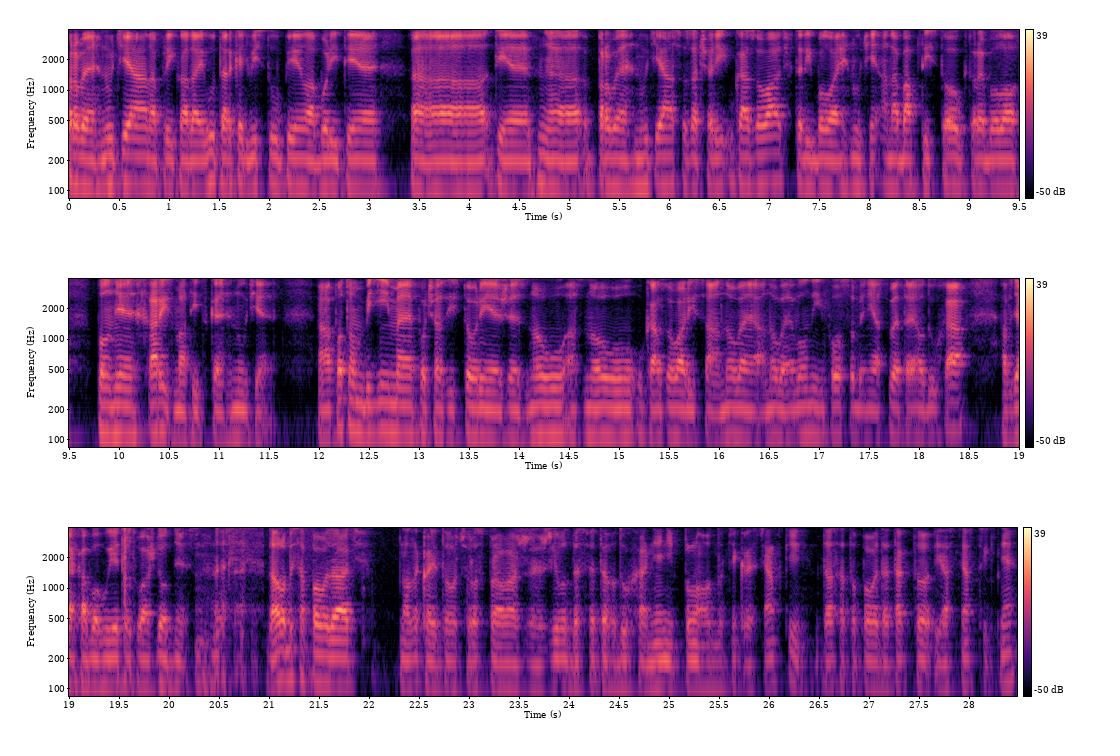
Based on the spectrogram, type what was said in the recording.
prvé hnutia, napríklad aj Luther, keď vystúpil a boli tie, uh, tie uh, prvé hnutia sa začali ukazovať, vtedy bolo aj hnutie anabaptistov, ktoré bolo plne charizmatické hnutie. A potom vidíme počas histórie, že znovu a znovu ukazovali sa nové a nové vlny pôsobenia Svetého Ducha a vďaka Bohu je to tu až dodnes. Dalo by sa povedať, na základe toho, čo rozpráva, že život bez Svetého Ducha není plnohodnotne kresťanský? Dá sa to povedať takto jasne a striktne?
